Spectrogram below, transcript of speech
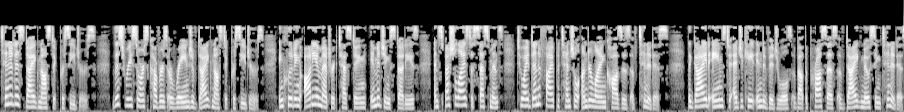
Tinnitus Diagnostic Procedures. This resource covers a range of diagnostic procedures, including audiometric testing, imaging studies, and specialized assessments to identify potential underlying causes of tinnitus. The guide aims to educate individuals about the process of diagnosing tinnitus,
